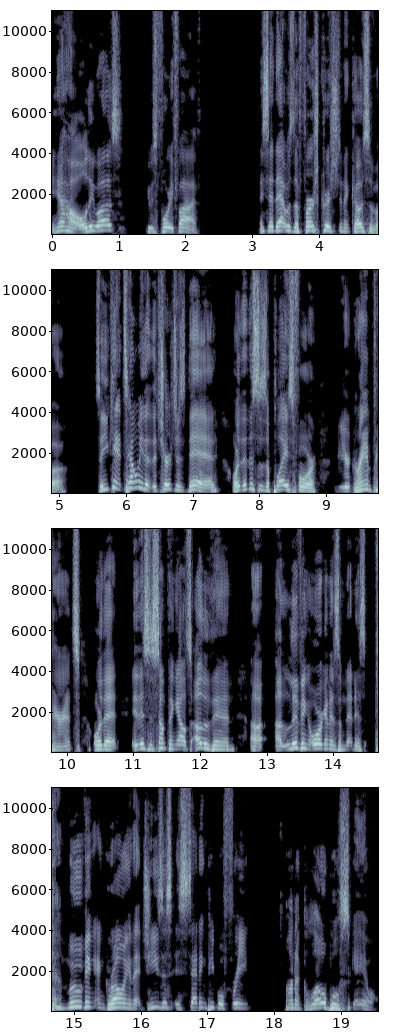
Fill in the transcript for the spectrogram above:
You know how old he was? He was 45. They said that was the first Christian in Kosovo. So you can't tell me that the church is dead or that this is a place for your grandparents or that this is something else other than a, a living organism that is moving and growing and that Jesus is setting people free on a global scale.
